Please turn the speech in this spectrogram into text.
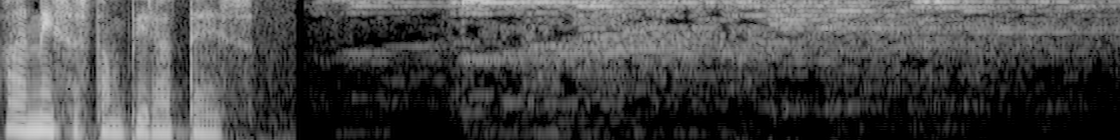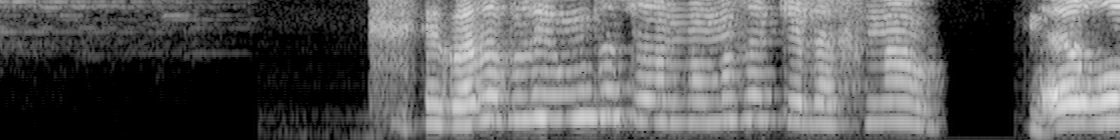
αν ήσασταν πειρατές; Εγώ το πλοίο μου θα το ονόμαζα κεραυνό. Εγώ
